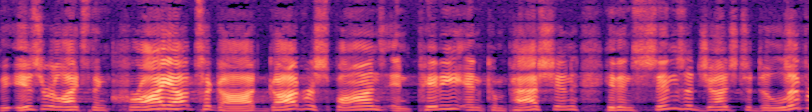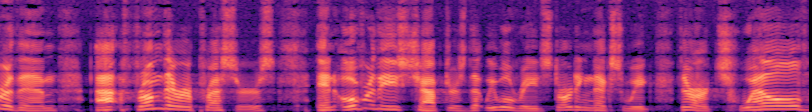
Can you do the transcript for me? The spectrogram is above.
the Israelites then cry out to God. God responds in pity and compassion. He then sends a judge to deliver them at, from their oppressors. And over these chapters that we will read starting next week, there are 12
